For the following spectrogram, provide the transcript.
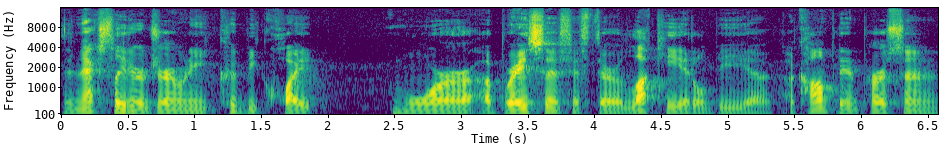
The next leader of Germany could be quite more abrasive. If they're lucky, it'll be a, a competent person.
